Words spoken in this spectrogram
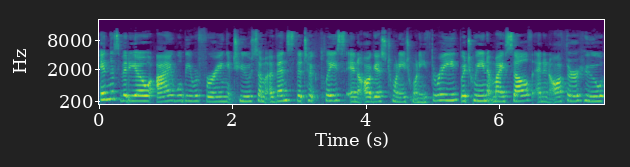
In this video, I will be referring to some events that took place in August 2023 between myself and an author who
